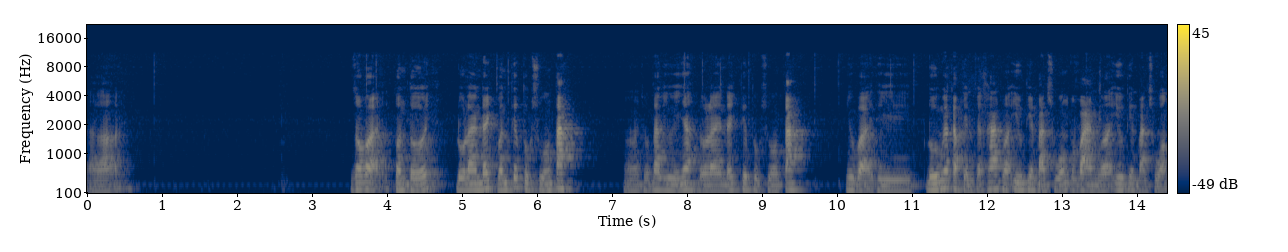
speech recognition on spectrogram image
Đấy. do vậy tuần tới đô la index vẫn tiếp tục xuống tăng. Đó, chúng ta lưu ý nhé đô la index tiếp tục xuống tăng. Như vậy thì đối với các cặp tiền tệ khác là ưu tiên bán xuống và vàng là ưu tiên bán xuống.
